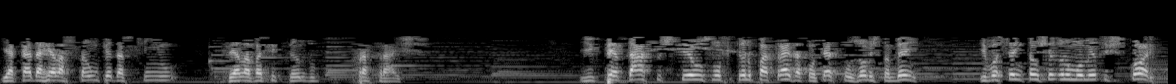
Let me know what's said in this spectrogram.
E a cada relação, um pedacinho dela vai ficando para trás. E pedaços seus vão ficando para trás, acontece com os homens também. E você então chega num momento histórico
